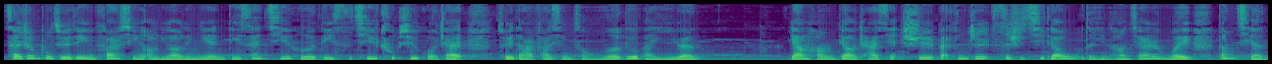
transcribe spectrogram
财政部决定发行二零二零年第三期和第四期储蓄国债，最大发行总额六百亿元。央行调查显示，百分之四十七点五的银行家认为当前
